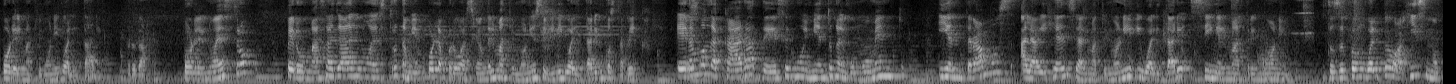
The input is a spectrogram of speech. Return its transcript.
por el matrimonio igualitario, ¿verdad? Por el nuestro, pero más allá del nuestro, también por la aprobación del matrimonio civil igualitario en Costa Rica. Éramos la cara de ese movimiento en algún momento y entramos a la vigencia del matrimonio igualitario sin el matrimonio. Entonces fue un golpe bajísimo.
